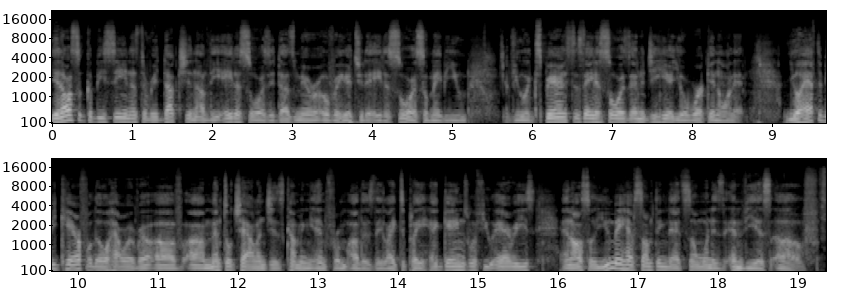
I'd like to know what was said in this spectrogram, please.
It also could be seen as the reduction of the Swords. It does mirror over here to the Swords. So maybe you, if you experience this Swords energy here, you're working on it. You'll have to be careful, though, however, of uh, mental challenges coming in from others. They like to play head games with you, Aries. And also, you may have something that someone is envious of.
